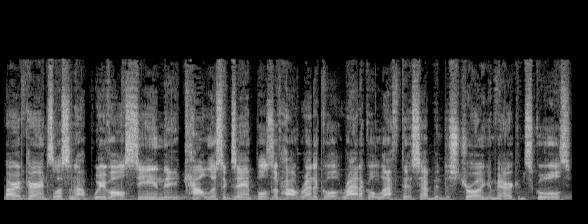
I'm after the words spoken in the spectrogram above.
All right, parents, listen up. We've all seen the countless examples of how radical, radical leftists have been destroying American schools.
